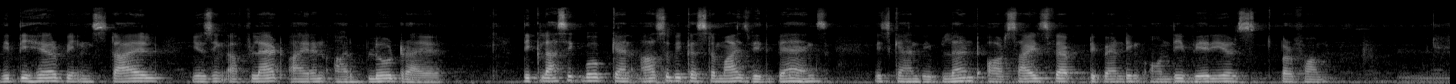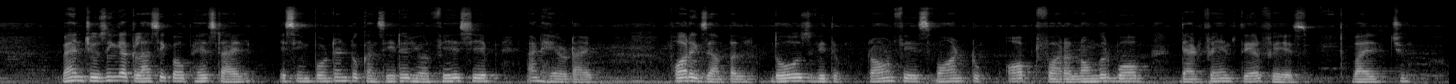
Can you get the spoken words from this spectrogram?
with the hair being styled using a flat iron or blow dryer. The classic bob can also be customized with bangs which can be blunt or side swept depending on the various performed. When choosing a classic bob hairstyle, it's important to consider your face shape and hair type. For example, those with round face want to opt for a longer bob that frames their face, while,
